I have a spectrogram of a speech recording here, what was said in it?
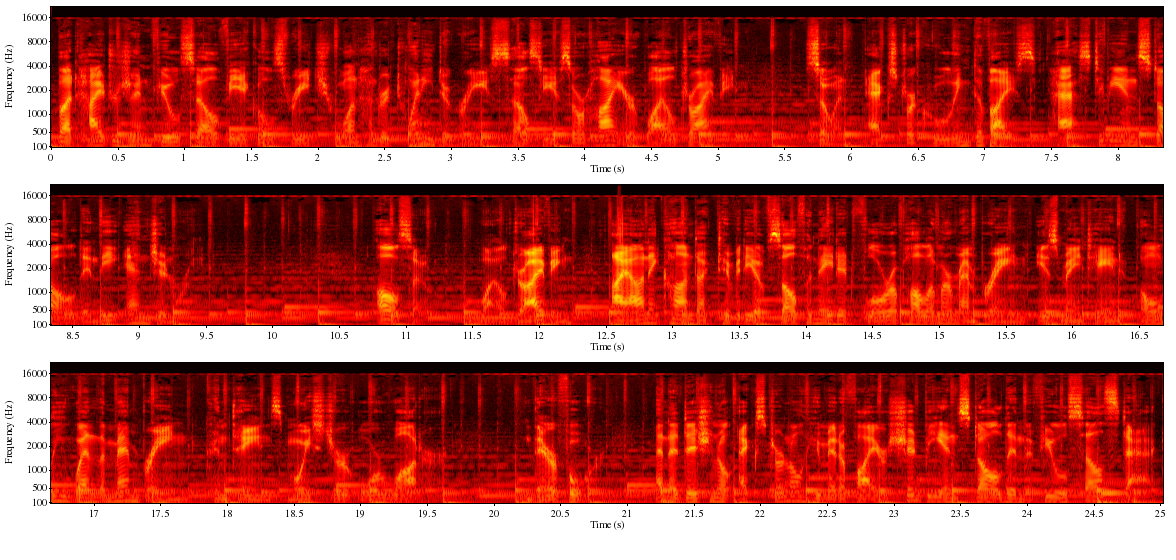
but hydrogen fuel cell vehicles reach 120 degrees Celsius or higher while driving, so an extra cooling device has to be installed in the engine room. Also, while driving, ionic conductivity of sulfonated fluoropolymer membrane is maintained only when the membrane contains moisture or water. Therefore, an additional external humidifier should be installed in the fuel cell stack,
